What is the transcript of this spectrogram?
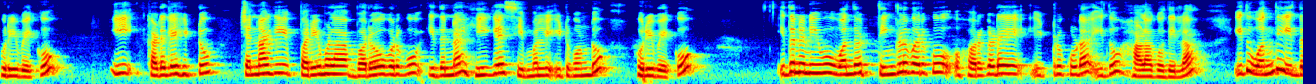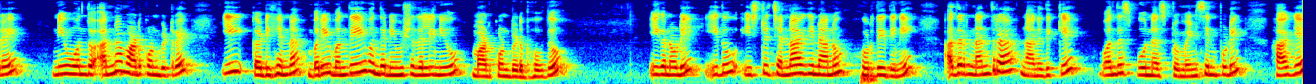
ಹುರಿಬೇಕು. ಈ ಕಡಲೆ ಹಿಟ್ಟು ಚೆನ್ನಾಗಿ ಪರಿಮಳ ಬರೋವರೆಗೂ ಇದನ್ನು ಹೀಗೆ ಸಿಮ್ಮಲ್ಲಿ ಇಟ್ಕೊಂಡು ಹುರಿಬೇಕು. ಇದನ್ನು ನೀವು ಒಂದು ತಿಂಗಳವರೆಗೂ ಹೊರಗಡೆ ಇಟ್ಟರೂ ಕೂಡ ಇದು ಹಾಳಾಗೋದಿಲ್ಲ. ಇದು ಒಂದೇ ಇದ್ದರೆ ನೀವು ಒಂದು ಅನ್ನ ಮಾಡ್ಕೊಂಡ್ಬಿಟ್ರೆ ಈ ಕಡಿಯನ್ನು ಬರೀ ಒಂದೇ ಒಂದು ನಿಮಿಷದಲ್ಲಿ ನೀವು ಮಾಡ್ಕೊಂಡು ಬಿಡಬಹುದು ಈಗ ನೋಡಿ, ಇದು ಇಷ್ಟು ಚೆನ್ನಾಗಿ ನಾನು ಹುರಿದಿದ್ದೀನಿ. ಅದರ ನಂತರ ನಾನು ಇದಕ್ಕೆ ಒಂದು ಸ್ಪೂನಷ್ಟು ಮೆಣಸಿನ ಪುಡಿ, ಹಾಗೆ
